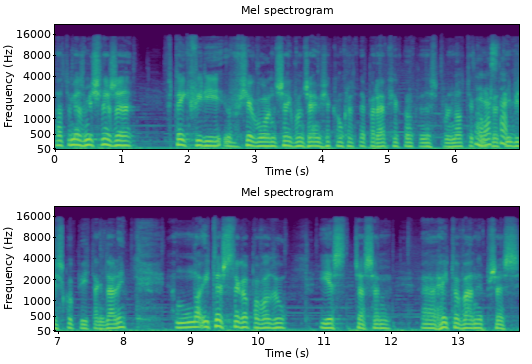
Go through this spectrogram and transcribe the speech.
Natomiast myślę, że w tej chwili się włącza i włączają się konkretne parafie, konkretne wspólnoty, Teraz konkretni tak. biskupi i tak dalej. No i też z tego powodu jest czasem e, hejtowany przez,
